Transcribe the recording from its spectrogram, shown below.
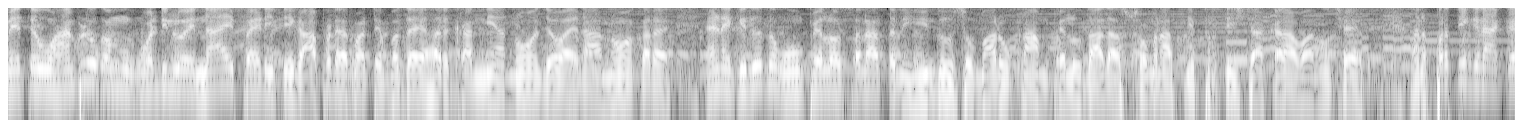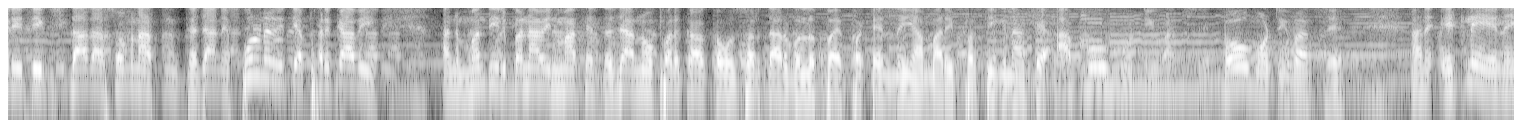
મેં તેવું સાંભળ્યું કે અમુક વડીલોએ નાય પાડી હતી કે આપણે માટે બધાય હરખા ત્યાં ન જવાય ના ન કરાય. એણે કીધું હતું હું પેલો સનાતની હિન્દુ છું, મારું કામ પેલું દાદા સોમનાથની પ્રતિષ્ઠા કરાવવાનું છે. અને પ્રતિજ્ઞા કરી હતી દાદા સોમનાથની ધજાને પૂર્ણ રીતે ફરકાવી અને મંદિર બનાવીને માથે ધજા ન ફરકાવતો હું સરદાર વલ્લભભાઈ પટેલ નહીં આ મારી પ્રતિજ્ઞા છે. આ બહુ મોટી વાત છે, બહુ મોટી વાત છે. અને એટલે એને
